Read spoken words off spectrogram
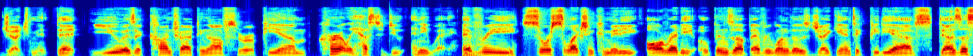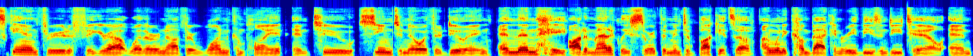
judgment that you as a contracting officer or PM currently has to do anyway. Every source selection committee already opens up every one of those gigantic PDFs, does a scan through to figure out whether or not they're one, compliant, and two, seem to know what they're doing. And then they automatically sort them into buckets of, I'm going to come back and read these in detail, and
